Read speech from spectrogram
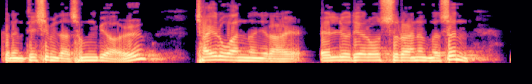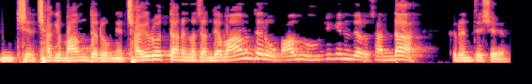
그런 뜻입니다. 성별. 자유로웠느니라. 엘류데로스라는 것은 자기 마음대로 자유롭다는 것은 내 마음대로 마음을 움직이는 대로 산다. 그런 뜻이에요.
